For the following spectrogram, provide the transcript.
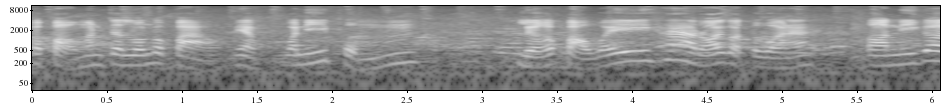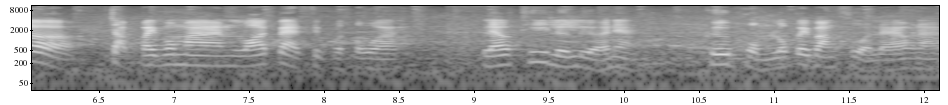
กระเป๋ามันจะล้นเปล่าๆ เนี่ย วันนี้ผมเหลือกระเป๋าไว้ 500 กว่าตัวนะ ตอนนี้ก็จับไปประมาณ 180 กว่าตัว แล้วที่เหลือๆ เนี่ย คือผมลบไปบางส่วนแล้วนะ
